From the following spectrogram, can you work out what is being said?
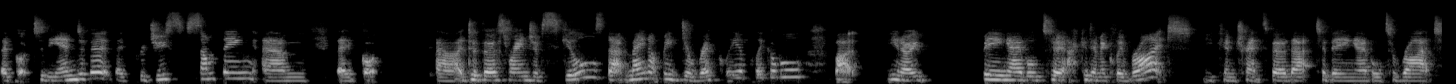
They've got to the end of it, they've produced something, um, they've got uh, a diverse range of skills that may not be directly applicable, but you know, being able to academically write, you can transfer that to being able to write,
